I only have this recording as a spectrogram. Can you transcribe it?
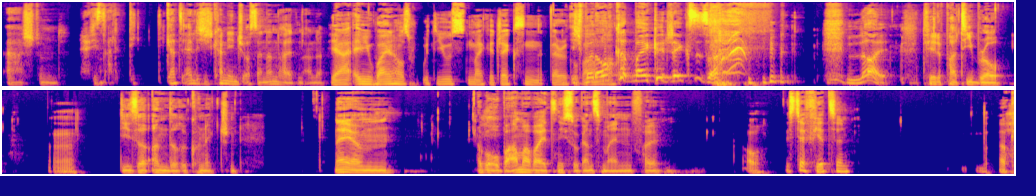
Ah, stimmt. Ja, die sind alle, die, die, ganz ehrlich, ich kann die nicht auseinanderhalten, alle. Ja, Amy Winehouse, Whitney Houston, Michael Jackson, Barack Obama. gerade Michael Jackson sagen. Lol. Telepathie, Bro. Äh, Diese andere Connection. Naja, ähm, aber Obama war jetzt nicht so ganz mein Fall. oh. Ist der 14? Ach,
